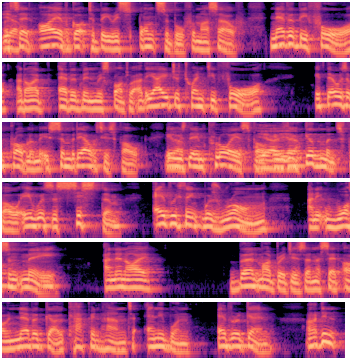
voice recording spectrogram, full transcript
I said, I have got to be responsible for myself. Never before had I ever been responsible. At the age of 24, if there was a problem, it was somebody else's fault. It Yeah. was the employer's fault. Yeah, it was yeah. the government's fault. It was the system. Everything was wrong, and it wasn't me. And then I burnt my bridges and I said, I'll never go cap in hand to anyone ever again. And I didn't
